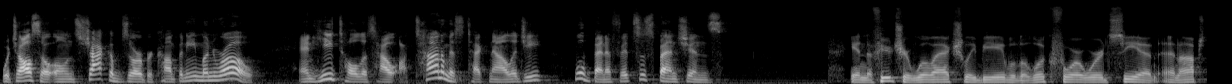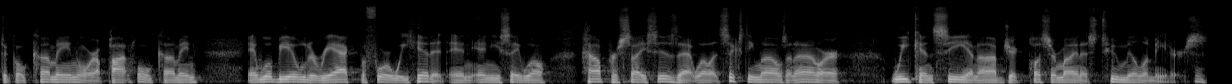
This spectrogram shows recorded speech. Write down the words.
which also owns shock absorber company Monroe. And he told us how autonomous technology will benefit suspensions. In the future, we'll actually be able to look forward, see an, an obstacle coming or a pothole coming, and we'll be able to react before we hit it. And, and you say, well, how precise is that? Well, at 60 miles an hour, we can see an object plus or minus two millimeters mm.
